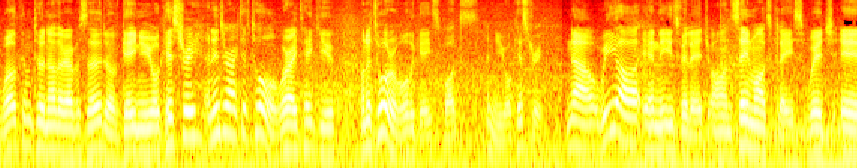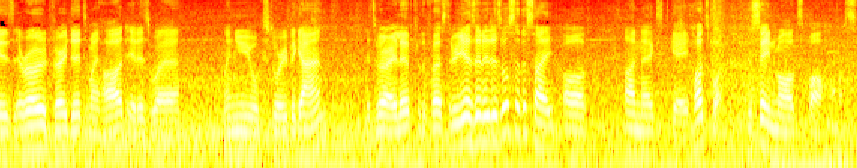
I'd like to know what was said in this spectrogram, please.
Welcome to another episode of Gay New York History, an interactive tour where I take you on a tour of all the gay spots in New York history. Now, we are in the East Village on St. Mark's Place, which is a road very dear to my heart. It is where my New York story began. It's where I lived for the first three years, and it is also the site of our next gay hotspot, the St. Mark's Bathhouse.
